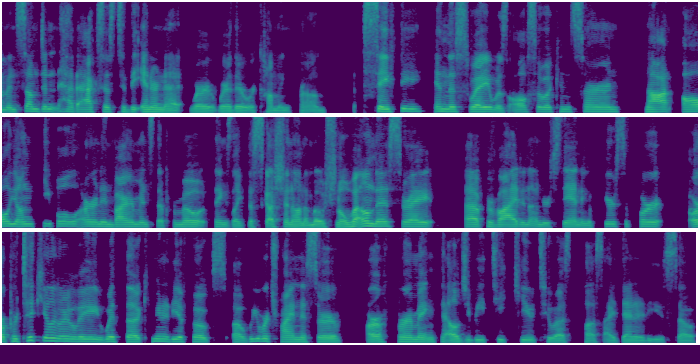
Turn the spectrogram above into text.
um, and some didn't have access to the internet where, where they were coming from. Safety in this way was also a concern. Not all young people are in environments that promote things like discussion on emotional wellness, right? Uh, provide an understanding of peer support, or particularly with the community of folks uh, we were trying to serve are affirming to LGBTQ2S plus identities. So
